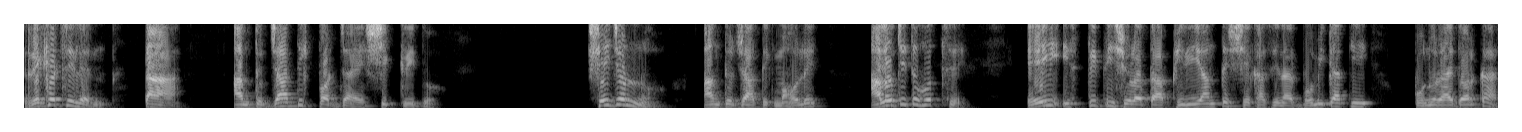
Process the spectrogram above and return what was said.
রেখেছিলেন, তা আন্তর্জাতিক পর্যায়ে স্বীকৃত। সেই জন্য আন্তর্জাতিক মহলে আলোচিত হচ্ছে, এই স্থিতিশীলতা ফিরিয়ে আনতে শেখ হাসিনার ভূমিকা কি পুনরায় দরকার?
